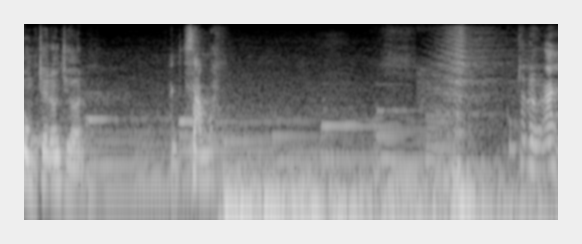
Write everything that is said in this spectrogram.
កុំចិត្តអងច្រើនអញសាំណាកុំចិត្តរឿងអញ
